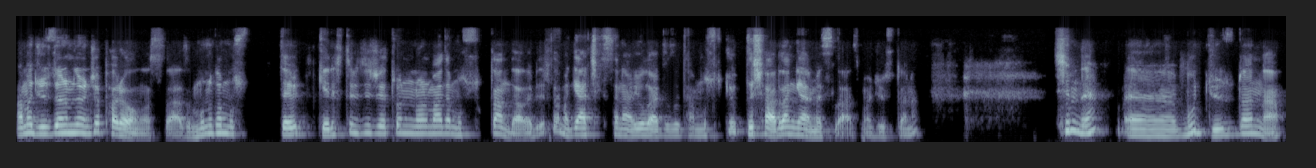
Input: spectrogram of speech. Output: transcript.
Ama cüzdanımdan önce para olması lazım. Bunu da mus geliştirici jetonu normalde musluktan da alabiliriz ama gerçek senaryolarda zaten musluk yok. Dışarıdan gelmesi lazım o cüzdana. Şimdi e, bu cüzdana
